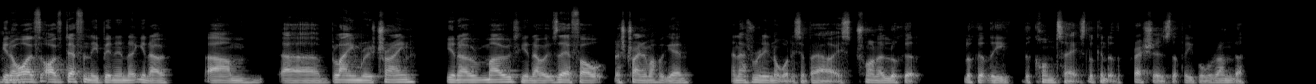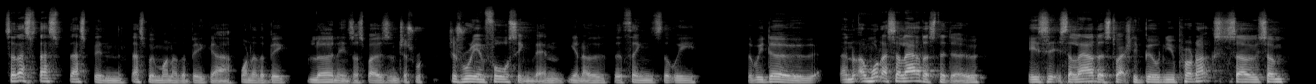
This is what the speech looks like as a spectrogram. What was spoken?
You know, I've I've definitely been in a you know um, uh, blame retrain you know mode. You know, it was their fault. Let's train them up again, and that's really not what it's about. It's trying to look at look at the the context, looking at the pressures that people were under. So that's that's that's been that's been one of the big uh, one of the big learnings, I suppose, and just just reinforcing then you know the things that we that we do, and and what that's allowed us to do is it's allowed us to actually build new products. So so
